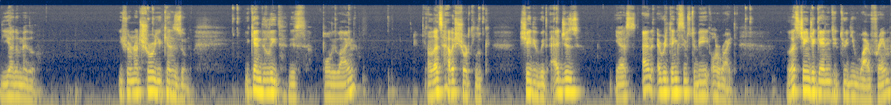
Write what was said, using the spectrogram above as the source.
the other middle. If you're not sure, you can zoom. You can delete this polyline. And let's have a short look. Shaded with edges, yes, and everything seems to be alright. Let's change again into 2D wireframe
